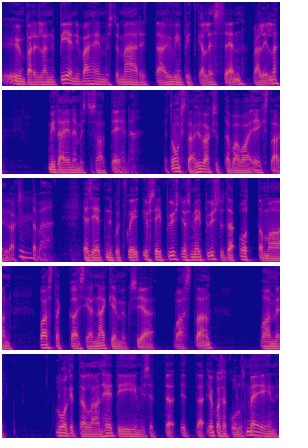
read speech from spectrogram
ympärillä, niin pieni vähemmistö määrittää hyvin pitkälle sen välillä, mitä enemmistö saa tehdä. Että onko tämä hyväksyttävää vai eikö tämä hyväksyttävää. Mm. Ja se, että, niin kuin, että jos, ei pyst, jos me ei pystytä ottamaan vastakkaisia näkemyksiä vastaan, vaan me luokitellaan heti ihmiset, että, että joko sä kuulut meihin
